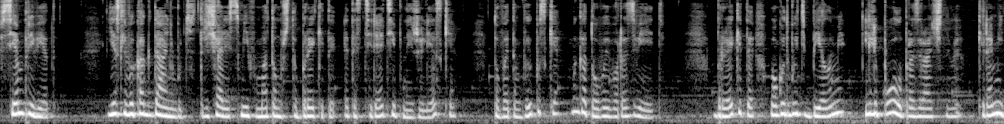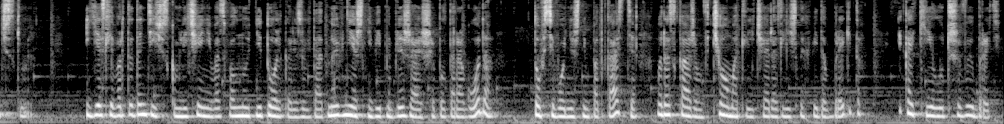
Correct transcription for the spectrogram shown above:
Всем привет! Если вы когда-нибудь встречались с мифом о том, что брекеты – это стереотипные железки, то в этом выпуске мы готовы его развеять. Брекеты могут быть белыми или полупрозрачными, керамическими. И если в ортодонтическом лечении вас волнует не только результат, но и внешний вид на ближайшие полтора года, то в сегодняшнем подкасте мы расскажем, в чем отличие различных видов брекетов и какие лучше выбрать.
